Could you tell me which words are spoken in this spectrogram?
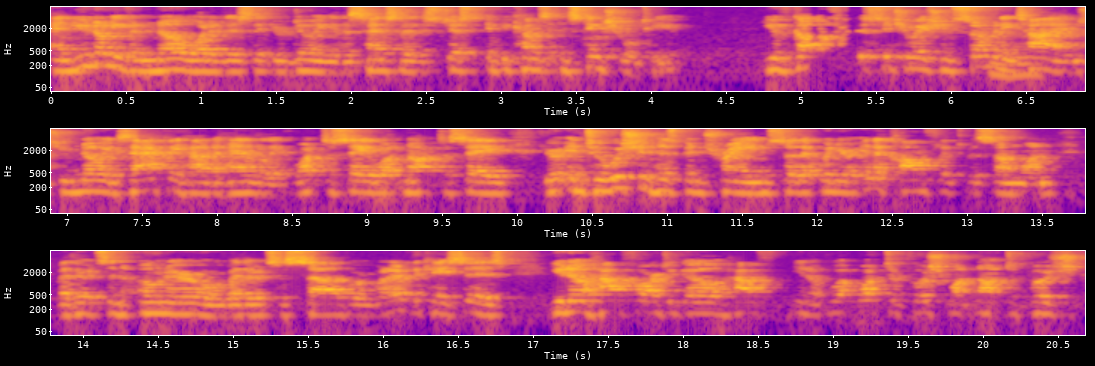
and you don't even know what it is that you're doing in the sense that it's just it becomes instinctual to you. You've gone through this situation so many times, you know exactly how to handle it, what to say, what not to say. Your intuition has been trained so that when you're in a conflict with someone, whether it's an owner or whether it's a sub or whatever the case is, you know how far to go, how you know what, what to push, what not to push,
